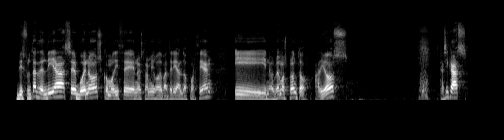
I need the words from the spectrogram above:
disfrutar del día, ser buenos, como dice nuestro amigo de batería el 2%, y nos vemos pronto. Adiós. Casi cas.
